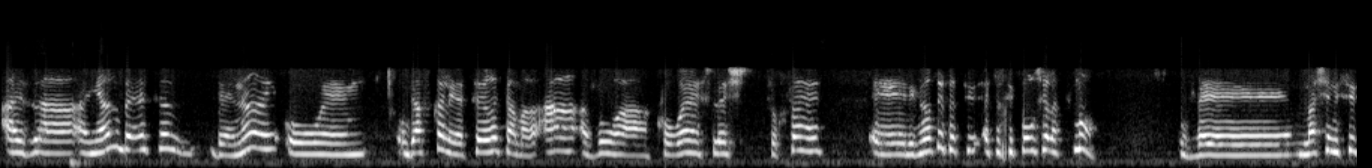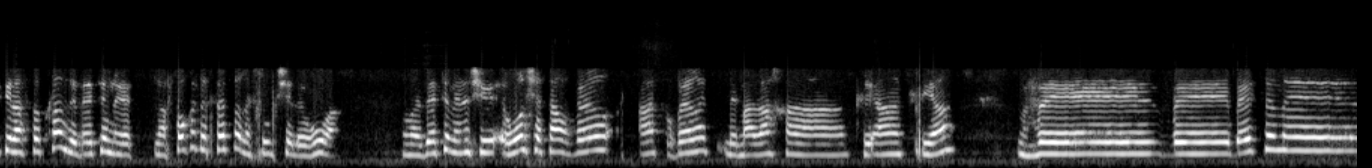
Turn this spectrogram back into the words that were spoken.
אז העניין בעצם, בעיניי, הוא, אה, הוא דווקא לייצר את המראה עבור הקורא סלש צופה, אה, לבנות את, הסיפור של עצמו. ומה שניסיתי לעשות כאן זה בעצם להפוך את הספר לסוג של אירוע. אומרת, בעצם איזשהו אירוע שאתה עובר, את עוברת במהלך הקריאה, הצפייה. ובעצם אה,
